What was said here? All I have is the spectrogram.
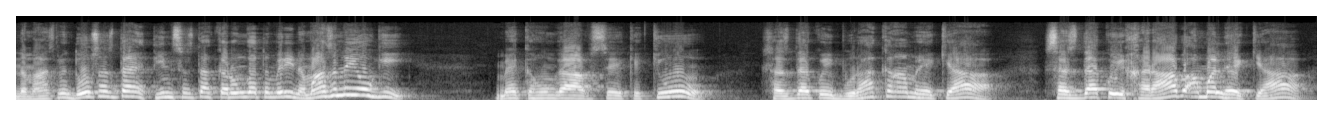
नमाज़ में दो सजदा है, तीन सजदा करूँगा तो मेरी नमाज़ नहीं होगी। मैं कहूँगा आपसे कि क्यों? सजदा कोई बुरा काम है क्या? सजदा कोई खराब अमल है क्या?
